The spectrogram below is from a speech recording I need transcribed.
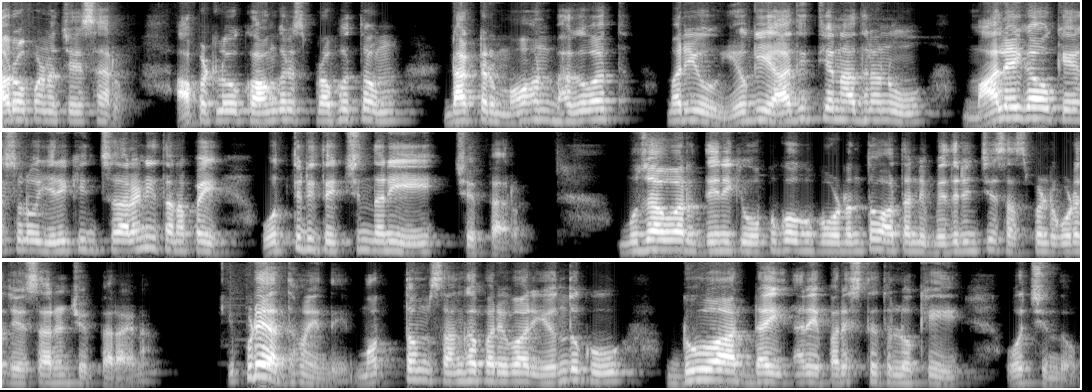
ఆరోపణ చేశారు. అప్పట్లో కాంగ్రెస్ ప్రభుత్వం డాక్టర్ మోహన్ భగవత్ మరియు యోగి ఆదిత్యనాథ్లను మాలేగావ్ కేసులో ఇరికించాలని తనపై ఒత్తిడి తెచ్చిందని చెప్పారు. ముజావర్ దీనికి ఒప్పుకోకపోవడంతో అతన్ని బెదిరించి సస్పెండ్ కూడా చేశారని చెప్పారు ఆయన. ఇప్పుడే అర్థమైంది. మొత్తం సంఘ పరివార్ ఎందుకు డూ ఆర్ డై అనే పరిస్థితుల్లోకి వచ్చిందో.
